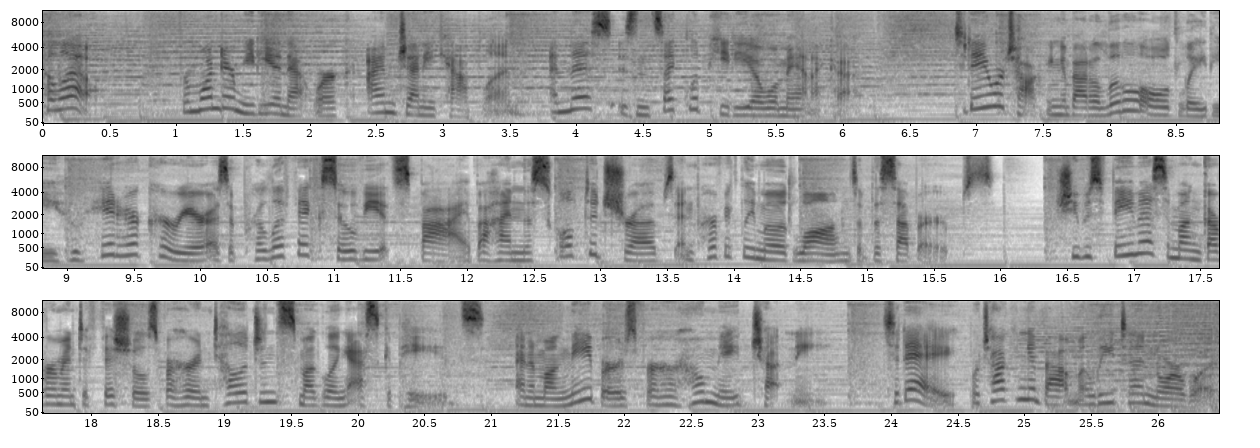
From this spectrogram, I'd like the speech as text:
Hello. From Wonder Media Network, I'm Jenny Kaplan, and this is Encyclopedia Womanica. Today we're talking about a little old lady who hid her career as a prolific Soviet spy behind the sculpted shrubs and perfectly mowed lawns of the suburbs. She was famous among government officials for her intelligence smuggling escapades, and among neighbors for her homemade chutney. Today, we're talking about Melita Norwood.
